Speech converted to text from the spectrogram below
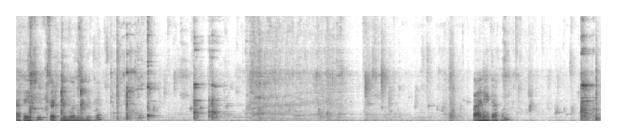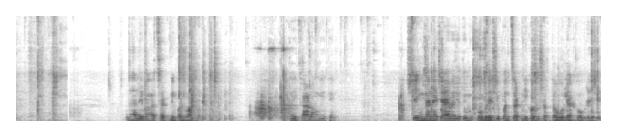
आता याची चटणी बनवून घेते. पाणी टाकून. झाले बघा चटणी पण वाटून आता ही काढून घेते. शेंगदाण्याच्या ऐवजी तुम्ही खोबऱ्याची पण चटणी करू शकता ओल्या खोबऱ्याची.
